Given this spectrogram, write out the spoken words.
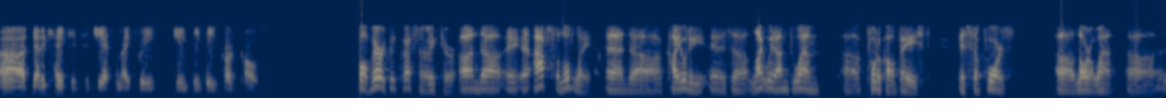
uh, dedicated to GSMA3 GPP protocols? Oh, very good question, Victor. And uh, absolutely. And uh, Coiote is a lightweight M2M uh, protocol based. It supports uh, LoRaWAN. Uh,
